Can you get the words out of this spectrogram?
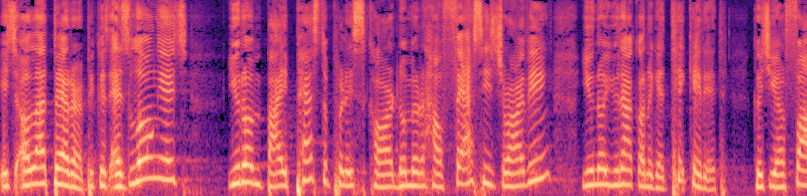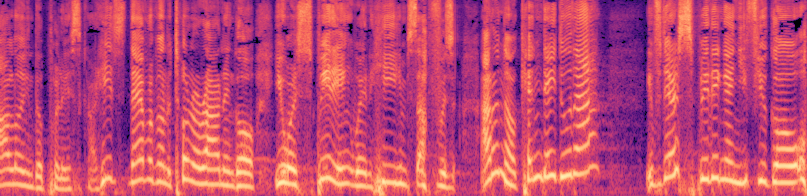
It's a lot better because as long as you don't bypass the police car, no matter how fast he's driving, you know you're not going to get ticketed because you are following the police car. He's never going to turn around and go, you were speeding when he himself was, I don't know, can they do that? If they're speeding and if you go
